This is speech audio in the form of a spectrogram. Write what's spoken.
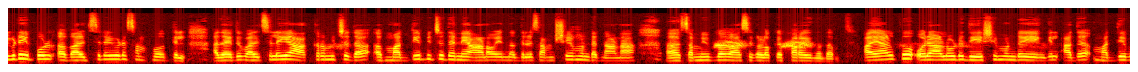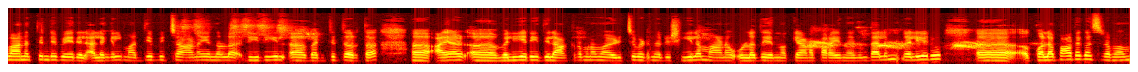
ഇവിടെ ഇപ്പോൾ വത്സലയുടെ സംഭവത്തിൽ അതായത് വത്സലയെ ആക്രമിച്ചത് മദ്യപിച്ച് തന്നെയാണോ എന്നതിൽ സംശയമുണ്ടെന്നാണ് സമീപവാസികളൊക്കെ പറയുന്നത്. അയാൾക്ക് ഒരാളോട് ദേഷ്യമുണ്ട് എങ്കിൽ അത് മദ്യപാനത്തിന്റെ പേരിൽ അല്ലെങ്കിൽ മദ്യപിച്ചാണ് എന്നുള്ള രീതിയിൽ വരുത്തി തീർത്ത് അയാൾ വലിയ രീതിയിൽ ആക്രമണം അഴിച്ചുവിടുന്ന ഒരു ശീലമാണ് ഉള്ളത് എന്നൊക്കെയാണ് പറയുന്നത്. എന്തായാലും വലിയൊരു കൊലപാതക ശ്രമം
